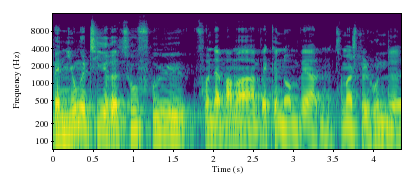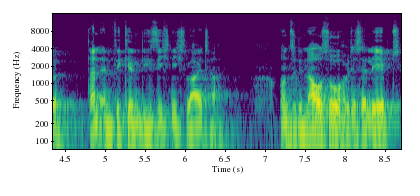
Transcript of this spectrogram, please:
Wenn junge Tiere zu früh von der Mama weggenommen werden, zum Beispiel Hunde, dann entwickeln die sich nicht weiter. Und so genauso habe ich das erlebt,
